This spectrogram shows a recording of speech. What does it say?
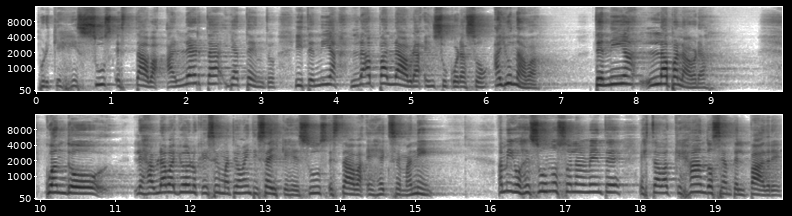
Porque Jesús estaba alerta y atento y tenía la palabra en su corazón. Ayunaba, tenía la palabra. Cuando les hablaba yo de lo que dice en Mateo 26, que Jesús estaba en Hexemaní, Amigos, Jesús no solamente estaba quejándose ante el Padre,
